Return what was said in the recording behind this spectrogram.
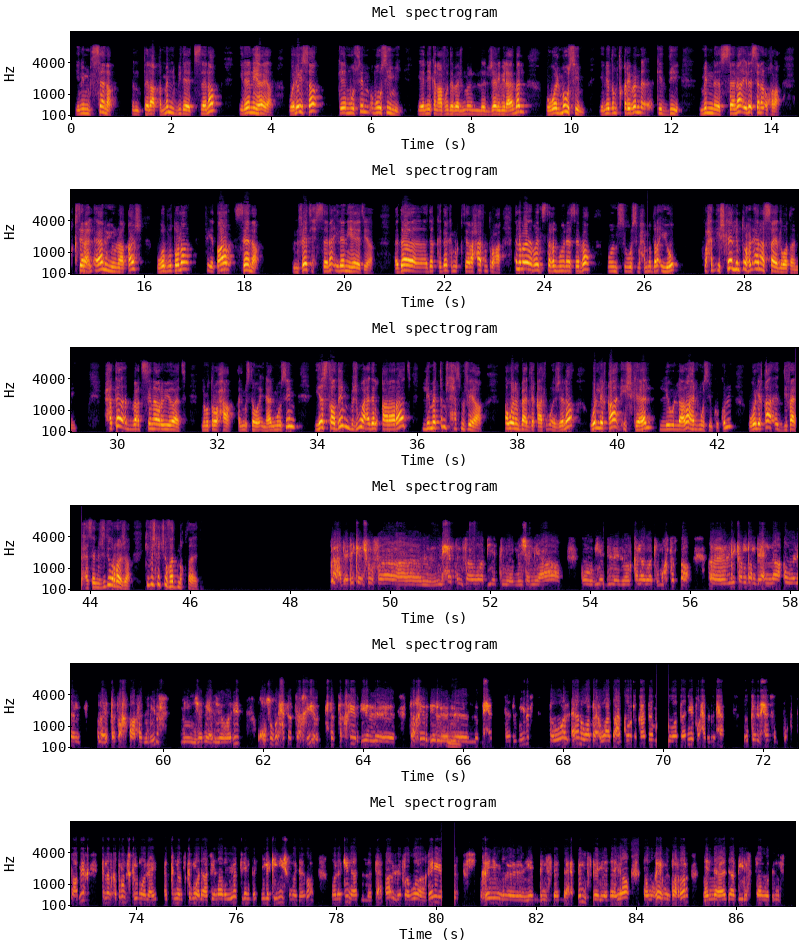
يعني من السنة انطلاقا من بداية السنة إلى النهاية. وليس كموسم موسمي. يعني كنعرفوا دابا الجاري بالعمل هو الموسم. يعني ضمن تقريبا كيدي من السنة إلى السنة الأخرى. الاقتراح الآن يناقش وبطوله في إطار سنة من فاتح السنة إلى نهايتها. هذا هذا كذلك من الاقتراحات المطروحه أنا بغيت نستغل المناسبة ونسول محمد رأيه. واحد الإشكال اللي مطروح الآن على الصعيد الوطني. حتى بعض السيناريوهات المطروحة على مستوى إنهاء الموسم يصطدم بمجموعة ديال القرارات اللي ما تمش الحسم فيها. اولا بعد اللقاءات المؤجلة واللقاء الإشكال اللي ولا راه الموسم ككل هو لقاء الدفاع الحسن الجدي والرجاء. كيفاش كتشوف هذه النقطة هذه بعد هذه كنشوف الحسم فهو بيد الجامعة وبيد القنوات المختصة آه، اللي كنظن بأن اولا في هذا الملف من جميع الجوانب وخصوصا حتى التأخير حتى التأخير ديال التأخير ديال البحث هذا الملف هو الآن وضع وضع كرة القدم الوطنية في واحد الحال لو كان الحال في الوقت كنا نقدروا نتكلموا على كنا نتكلموا على سيناريوهات اللي ما كاينينش هما دابا. ولكن هذا التعطال فهو غير غير يعني بالنسبة لنا بالنسبة لي أنايا فهو غير مبرر لأن هذا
